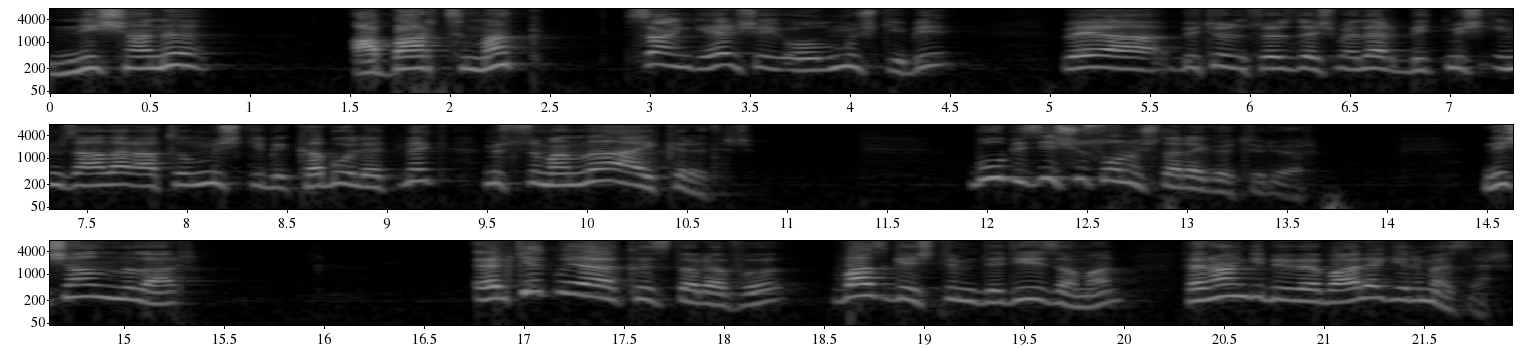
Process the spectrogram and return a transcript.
nişanı abartmak sanki her şey olmuş gibi veya bütün sözleşmeler bitmiş, imzalar atılmış gibi kabul etmek Müslümanlığa aykırıdır. Bu bizi şu sonuçlara götürüyor. Nişanlılar erkek veya kız tarafı vazgeçtim dediği zaman herhangi bir vebale girmezler.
